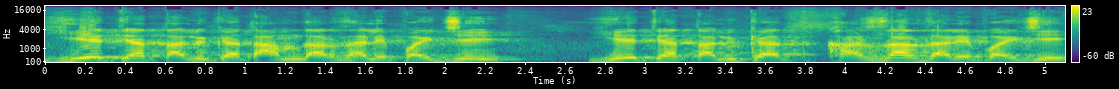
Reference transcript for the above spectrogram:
हे त्या तालुक्यात आमदार झाले पाहिजे. हे त्या तालुक्यात खासदार झाले पाहिजे.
